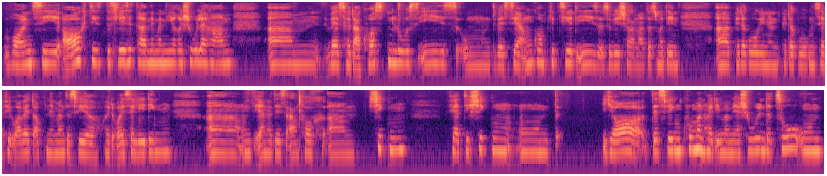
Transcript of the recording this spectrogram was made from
wollen sie auch die, das Lesetandem an ihrer Schule haben, ähm, weil es halt auch kostenlos ist und weil es sehr unkompliziert ist. Also wir schauen auch, dass wir den äh, Pädagoginnen und Pädagogen sehr viel Arbeit abnehmen, dass wir halt alles erledigen äh, und einer das einfach ähm, schicken, fertig schicken und ja, deswegen kommen halt immer mehr Schulen dazu und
